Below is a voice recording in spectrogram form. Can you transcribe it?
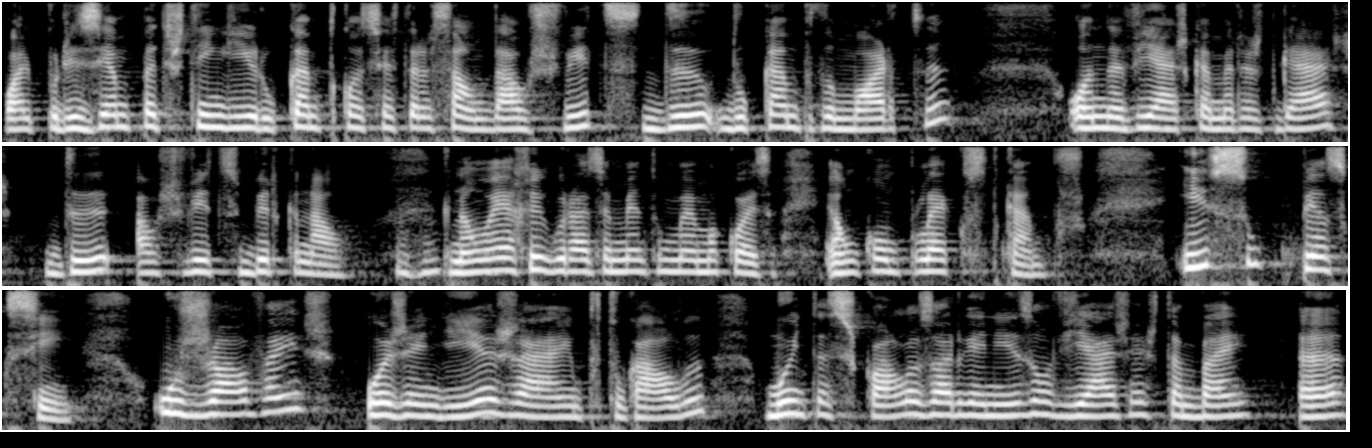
Olha, por exemplo, para distinguir o campo de concentração de Auschwitz de, do campo de morte, onde havia as câmaras de gás, de Auschwitz-Birkenau. Uhum. Que não é rigorosamente a mesma coisa, é um complexo de campos. Isso, penso que sim. Os jovens, hoje em dia, já em Portugal, muitas escolas organizam viagens também a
